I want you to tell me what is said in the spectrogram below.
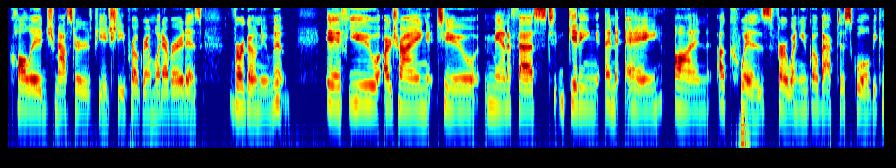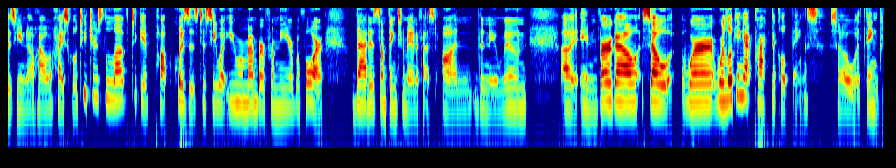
college, master's, PhD program, whatever it is, Virgo new moon if you are trying to manifest getting an A on a quiz for when you go back to school, because you know how high school teachers love to give pop quizzes to see what you remember from the year before. That is something to manifest on the new moon uh, in Virgo. So we're we're looking at practical things. So think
